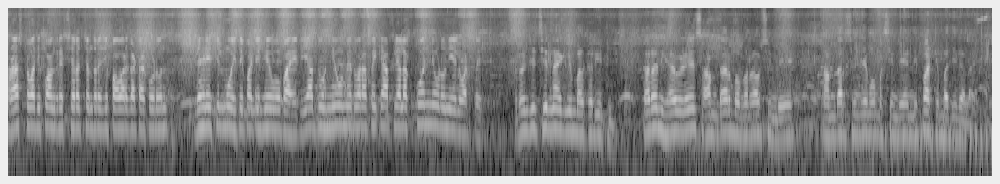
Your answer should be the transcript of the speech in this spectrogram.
राष्ट्रवादी काँग्रेस शरदचंद्रजी पवार गटाकडून धैर्यशील मोहिते पाटील हे उभा आहेत. या दोन्ही उमेदवारापैकी आपल्याला कोण निवडून येईल वाटतंय? रणजितसिंह नाईक निंबाळकर येतील. कारण ह्यावेळेस आमदार बबनराव शिंदे आमदार संजय मामा शिंदे यांनी पाठिंबा दिलेला आहे.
